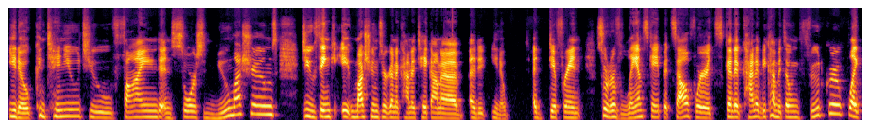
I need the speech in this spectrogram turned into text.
you know continue to find and source new mushrooms do you think it, mushrooms are going to kind of take on a, a you know a different sort of landscape itself where it's going to kind of become its own food group like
